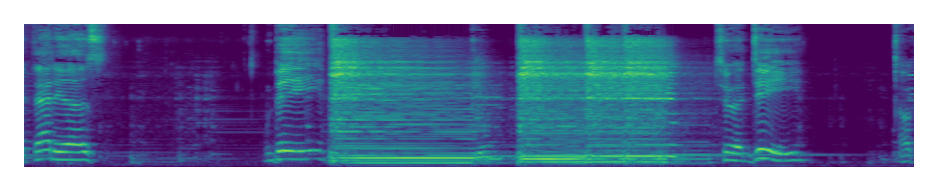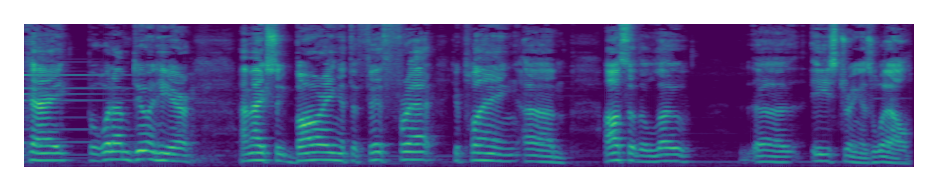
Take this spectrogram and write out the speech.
right, that is B to a D, okay? But what I'm doing here, I'm actually barring at the fifth fret. You're playing um, also the low uh, E string as well.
